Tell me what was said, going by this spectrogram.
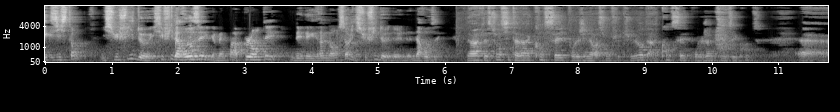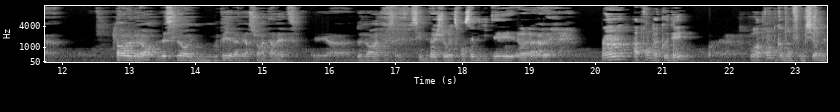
existants. Il suffit de, il suffit d'arroser. Il n'y a même pas à planter des, des, graines dans le sol. Il suffit d'arroser. Dernière question. Si tu avais un conseil pour les générations futures, un conseil pour les jeunes qui nous écoutent, euh, parle-leur, laisse-leur une bouteille à la mer sur Internet et euh, donne-leur un conseil. C'est une vache de responsabilité. Euh, un, apprendre à coder pour apprendre comment fonctionnent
